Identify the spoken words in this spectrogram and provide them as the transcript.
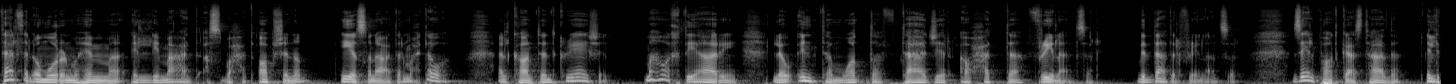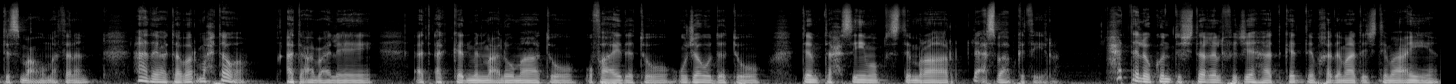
ثالث الأمور المهمة اللي ما عاد أصبحت optional هي صناعة المحتوى ال content creation ما هو اختياري لو أنت موظف تاجر أو حتى freelancer بالذات ال freelancer زي البودكاست هذا اللي تسمعه مثلا. هذا يعتبر محتوى. أتعب عليه أتأكد من معلوماته وفائدته وجودته تم تحسينه باستمرار لأسباب كثيرة. حتى لو كنت تشتغل في جهة تقدم خدمات اجتماعية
